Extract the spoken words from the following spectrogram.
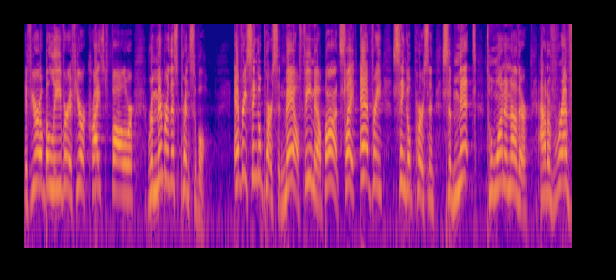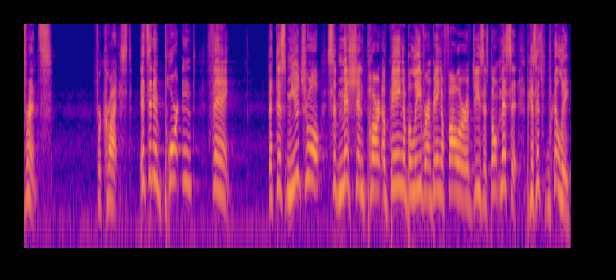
if you're a believer, if you're a Christ follower, remember this principle. Every single person, male, female, bond, slave, every single person, submit to one another out of reverence for Christ. It's an important thing that this mutual submission part of being a believer and being a follower of Jesus, don't miss it because it's really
